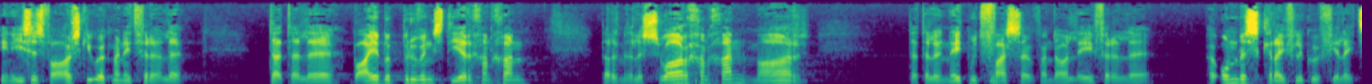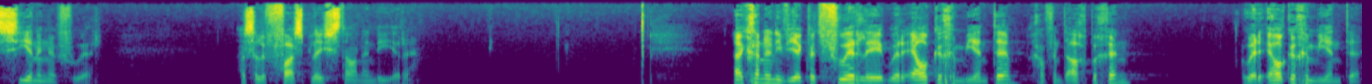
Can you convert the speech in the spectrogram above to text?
En Jesus waarsku ook maar net vir hulle dat hulle baie beproewings deur gaan gaan, dat dit met hulle swaar gaan gaan, maar dat hulle net moet vashou want daar lê vir hulle 'n onbeskryflike hoeveelheid seënings voor as hulle vasbly staan in die Here. Ek gaan in die week wat voorlê oor elke gemeente gaan vandag begin oor elke gemeente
